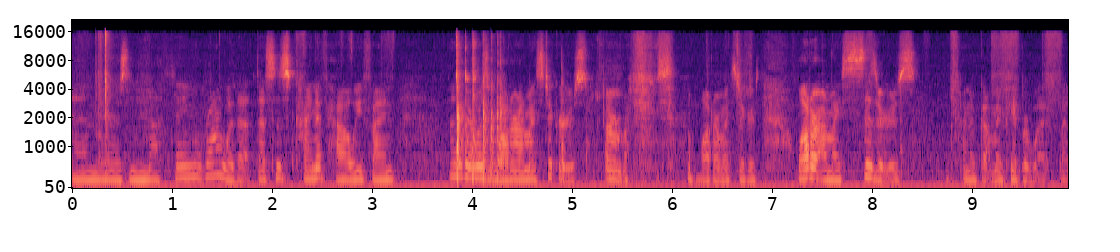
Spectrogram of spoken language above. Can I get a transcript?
and there's nothing wrong with that. This is kind of how we find, oh, there was water on my stickers, or water on my stickers, water on my scissors. kind of got my paper wet, but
